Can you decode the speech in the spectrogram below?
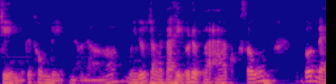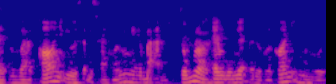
truyền những cái thông điệp nào đó mình giúp cho người ta hiểu được là à, cuộc sống tốt đẹp và có những người sẵn sàng lắng nghe bạn. Đúng rồi. Em cũng nhận được là có những người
